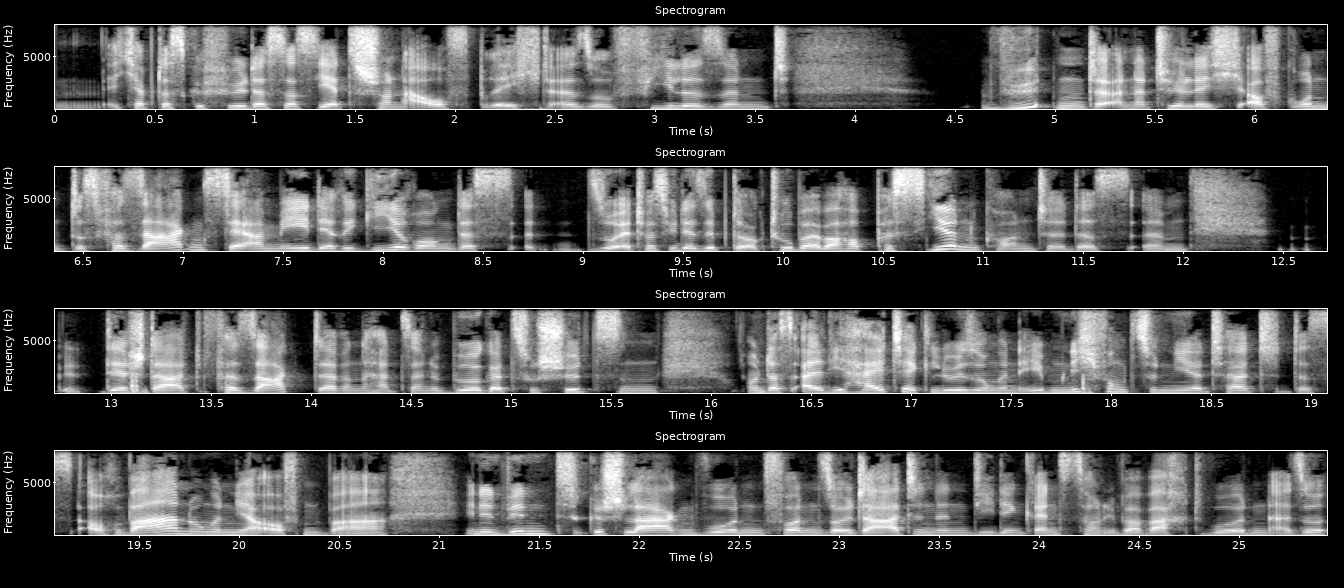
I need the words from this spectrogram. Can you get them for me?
ähm, ich habe das Gefühl, dass das jetzt schon aufbricht. Also viele sind wütend natürlich aufgrund des Versagens der Armee, der Regierung, dass so etwas wie der 7. Oktober überhaupt passieren konnte, dass ähm, der Staat versagt darin hat, seine Bürger zu schützen und dass all die Hightech-Lösungen eben nicht funktioniert hat, dass auch Warnungen ja offenbar in den Wind geschlagen wurden von Soldatinnen, die den Grenzzaun überwacht wurden. Also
